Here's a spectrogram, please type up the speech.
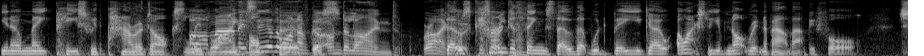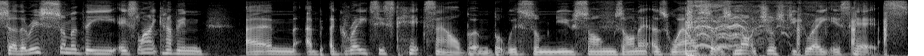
you know, make peace with paradox, live oh, man, life it's on the other purpose. one I've got underlined. Right. Those go, kind sorry, of things, though, that would be you go, oh, actually, you've not written about that before. So there is some of the. It's like having um, a, a, greatest hits album, but with some new songs on it as well. So it's not just your greatest hits.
